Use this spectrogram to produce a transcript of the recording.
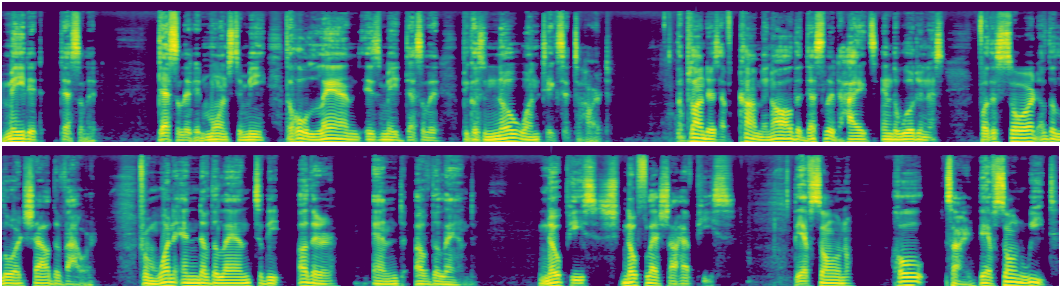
made it desolate. Desolate, it mourns to me. The whole land is made desolate because no one takes it to heart. The plunders have come in all the desolate heights in the wilderness, for the sword of the Lord shall devour from one end of the land to the other end of the land. No peace, no flesh shall have peace. They have sown whole sorry, they have sown wheat,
